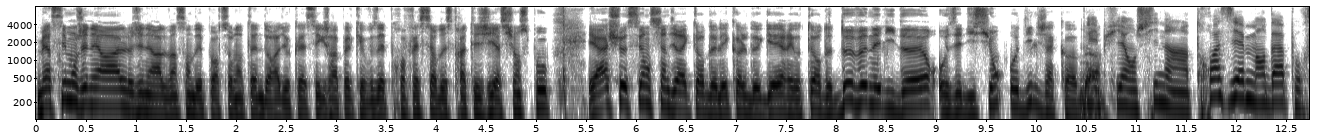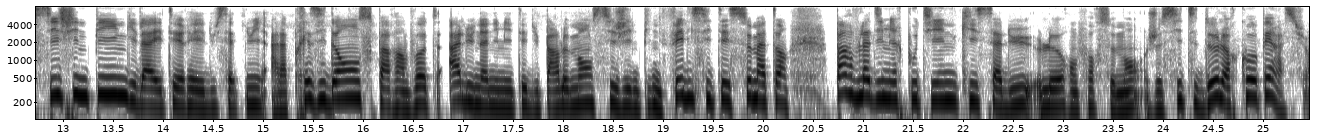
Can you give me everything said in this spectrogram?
Merci mon général, le général Vincent Desportes sur l'antenne de Radio Classique. Je rappelle que vous êtes professeur de stratégie à Sciences Po et à HEC, ancien directeur de l'école de guerre et auteur de Devenez leader aux éditions Odile Jacob. Et puis en Chine, un troisième mandat pour Xi Jinping. Il a été réélu cette nuit à la présidence par un vote à l'unanimité du Parlement. Xi Jinping félicité ce matin par Vladimir Poutine qui salue le renforcement, je cite, de leur coopération.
